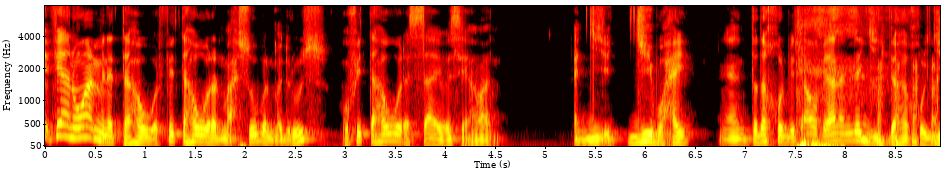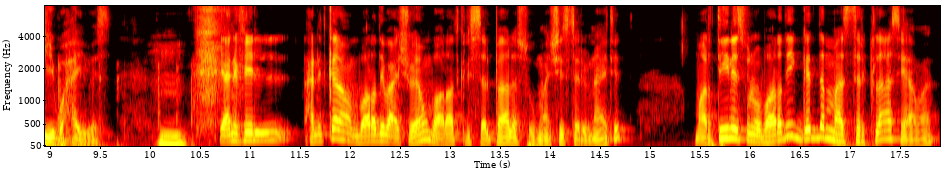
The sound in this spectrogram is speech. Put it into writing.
في في أنواع من التهور. في التهور المحسوب المدروس وفي التهور الساي بس يا man جيبه حي يعني التدخل بتاعه في هالاند ده تدخل جيبه حي بس. يعني في ال... حنتكلم عن المباراة دي بعد شوية مباراة كريستال بالاس ومانشستر يونايتد. مارتينيز في المباراة دي قدم masterclass يا man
